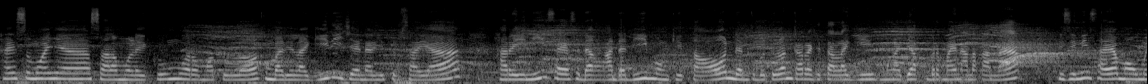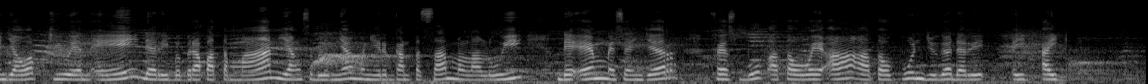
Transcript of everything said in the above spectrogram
Hai semuanya, Assalamualaikum warahmatullahi Kembali lagi di channel youtube saya Hari ini saya sedang ada di Monkey Town Dan kebetulan karena kita lagi mengajak bermain anak-anak di sini saya mau menjawab Q&A dari beberapa teman yang sebelumnya mengirimkan pesan melalui DM, Messenger, Facebook atau WA ataupun juga dari IG.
